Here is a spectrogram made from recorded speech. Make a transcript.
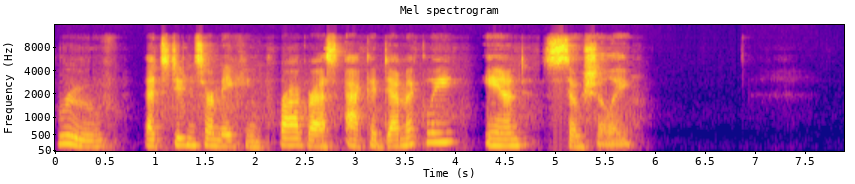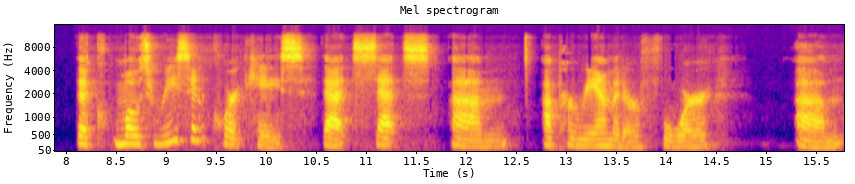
prove that students are making progress academically and socially. The most recent court case that sets um, a parameter for um,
